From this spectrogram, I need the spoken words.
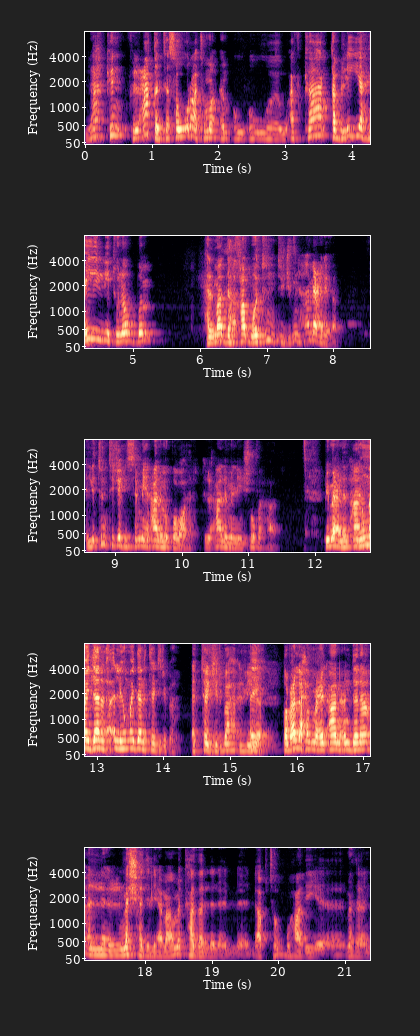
لكن في العقل تصورات وأفكار قبلية هي اللي تنظم هالمادة الخام وتنتج منها معرفة. اللي تنتجه يسميه عالم الظواهر العالم اللي نشوفه هذا. بمعنى اللي هو الان ميدان اللي هو ميدان التجربة. التجربة اللي أي. طبعا لاحظ معي الآن عندنا ال- المشهد اللي أمامك هذا ال- ال- اللابتوب وهذه آه، مثلا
